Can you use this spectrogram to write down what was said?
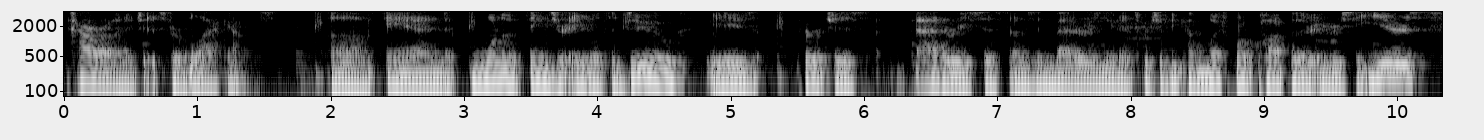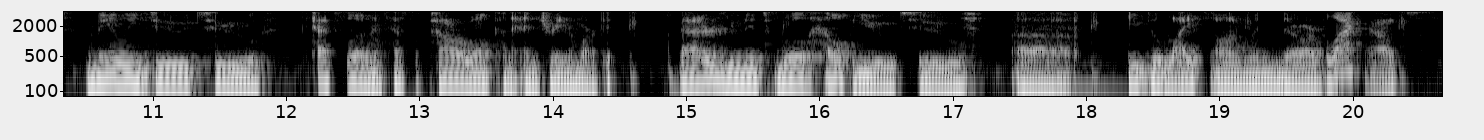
power outages for blackouts. Um, and one of the things you're able to do is purchase battery systems and battery units, which have become much more popular in recent years, mainly due to Tesla and the Tesla Powerwall kind of entering the market. Battery units will help you to uh, keep the lights on when there are blackouts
